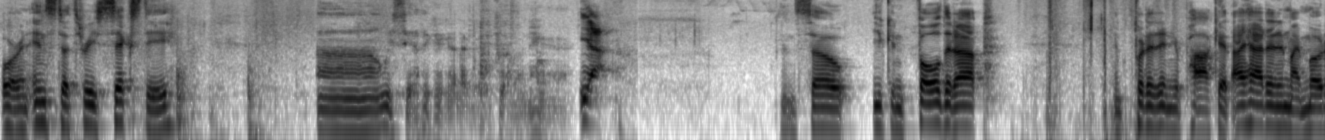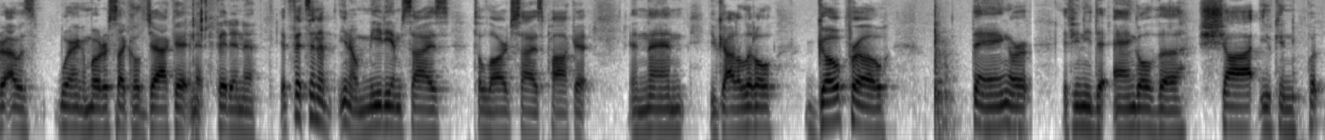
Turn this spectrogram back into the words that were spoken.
or an Insta360. Uh, let me see. I think I got a GoPro in here. Yeah. And so you can fold it up and put it in your pocket. I had it in my motor. I was wearing a motorcycle jacket, and it fit in a. It fits in a you know medium size to large size pocket. And then you've got a little GoPro thing, or if you need to angle the shot, you can put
